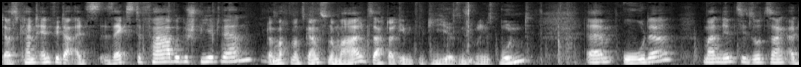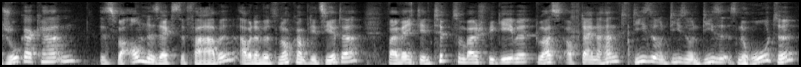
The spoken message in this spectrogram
Das kann entweder als sechste Farbe gespielt werden, dann macht man es ganz normal, sagt dann eben, die hier sind übrigens bunt. Ähm, oder man nimmt sie sozusagen als Jokerkarten. Ist zwar auch eine sechste Farbe, aber dann wird es noch komplizierter, weil wenn ich den Tipp zum Beispiel gebe, du hast auf deiner Hand diese und diese und diese ist eine rote,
